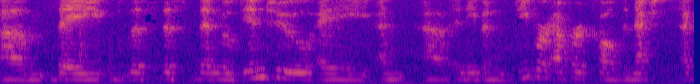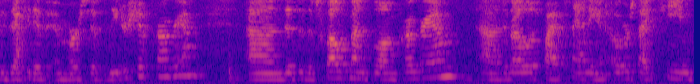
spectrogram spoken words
Um, they this this then moved into a an, uh, an even deeper effort called the Next Executive Immersive Leadership Program. And this is a 12 month long program uh, developed by a planning and oversight team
